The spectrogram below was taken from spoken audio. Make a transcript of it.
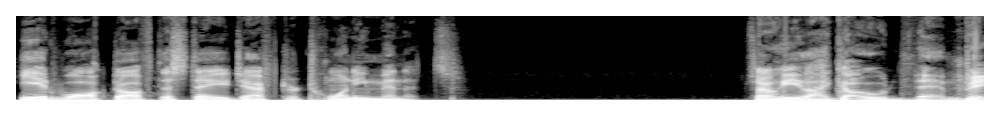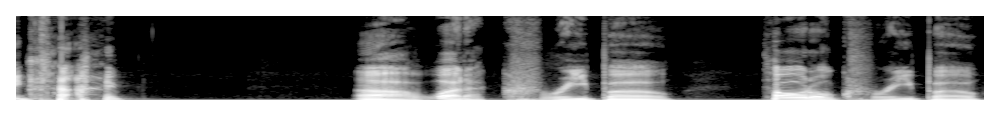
he had walked off the stage after 20 minutes. So he, like, owed them big time. Oh, what a creepo. Total creepo.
